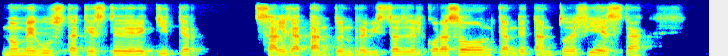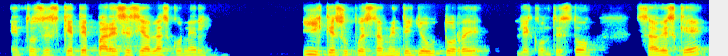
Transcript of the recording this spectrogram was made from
No me gusta que este Derek Jeter salga tanto en revistas del corazón, que ande tanto de fiesta. Entonces, ¿qué te parece si hablas con él? Y que supuestamente Joe Torre le contestó, ¿sabes qué?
